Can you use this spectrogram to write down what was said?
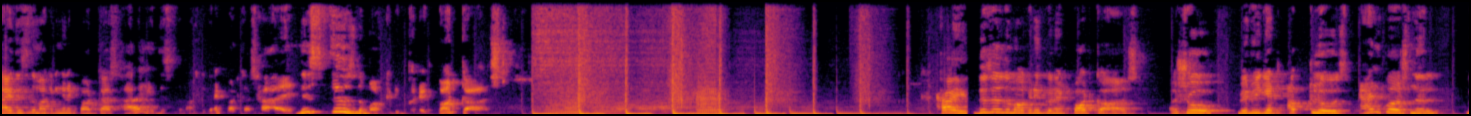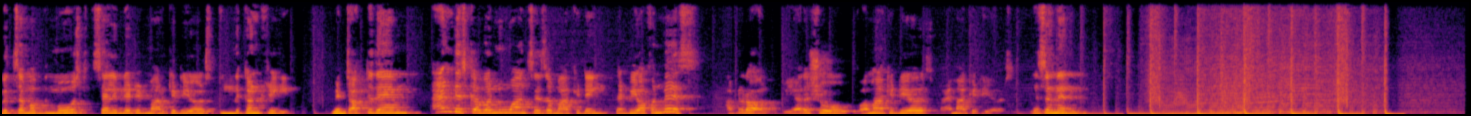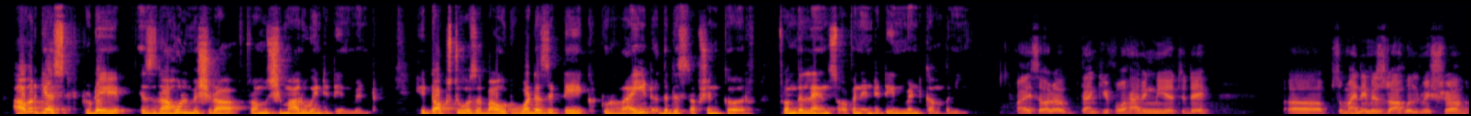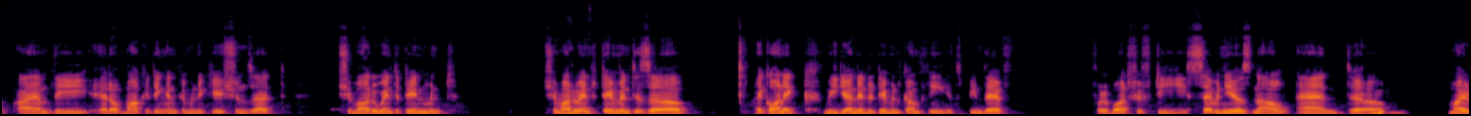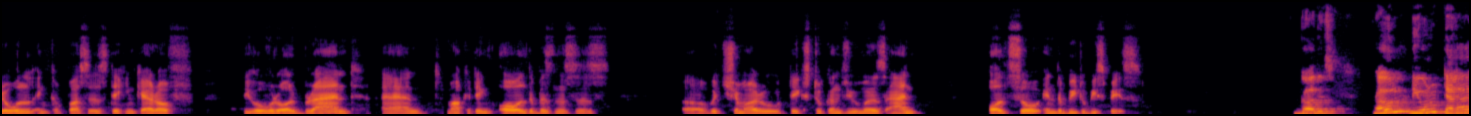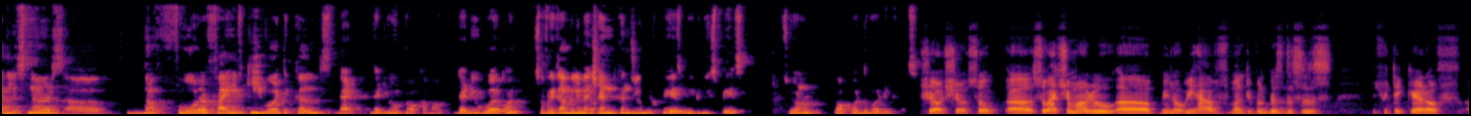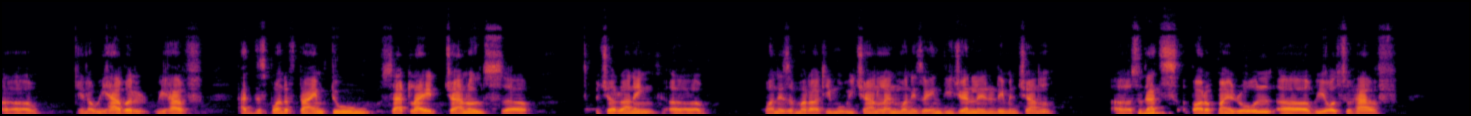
Hi, this is the Marketing Connect podcast. Hi, this is the Marketing Connect podcast. Hi, this is the Marketing Connect podcast. Hi, this is the Marketing Connect podcast, a show where we get up close and personal with some of the most celebrated marketeers in the country. We talk to them and discover nuances of marketing that we often miss. After all, we are a show for marketeers by marketeers. Listen in. Our guest today is Rahul Mishra from Shemaroo Entertainment. He talks to us about what does it take to ride the disruption curve from the lens of an entertainment company. Hi Saurabh, thank you for having me here today. Uh, so my name is Rahul Mishra. I am the head of marketing and communications at Shemaroo Entertainment. Shemaroo Mhm. Entertainment is a iconic media and entertainment company. It's been there for about 57 years now, and uh, my role encompasses taking care of the overall brand and marketing all the businesses uh, which Shemaroo takes to consumers and also in the B2B space. Got this. Rahul, do you want to tell our listeners uh, the four or five key verticals that, that you talk about, that you work on? So, for example, you mentioned consumer space, B2B space. So, you want to talk about the verticals? Sure, sure. So, uh, so at Shemaroo, uh, you know, we have multiple businesses which we take care of. Uh, you know, we have a we have at this point of time two satellite channels uh, which are running. Uh, one is a Marathi movie channel and one is a Hindi general entertainment channel. Uh, so Mhm. that's a part of my role. Uh, we also have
